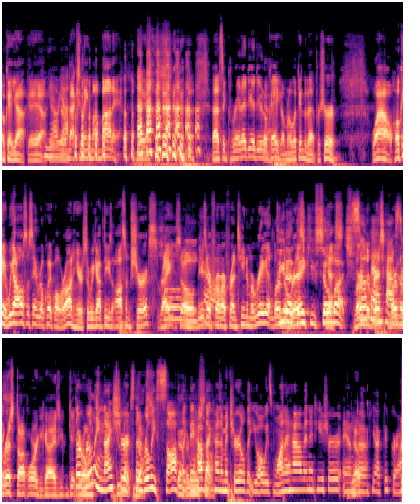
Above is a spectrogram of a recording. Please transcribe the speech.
Okay, yeah, yeah, yeah. Oh, yeah, You're yeah. Vaccinate my body. Yeah. That's a great idea, dude. Okay, I'm gonna look into that for sure. Wow. Okay, we gotta also say real quick while we're on here. So we got these awesome shirts, right? so Holy these are from our friend Tina Marie at Learn Tina, the Risk. thank you so much. Learn So the risk. fantastic. LearnTheRisk.org. You guys, you can get They're your own. really nice do shirts. not- they're yes. really soft. Yeah, like they're really have that kind of material that you always want to have in a t-shirt. And Yep. uh, yeah, good graphics.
